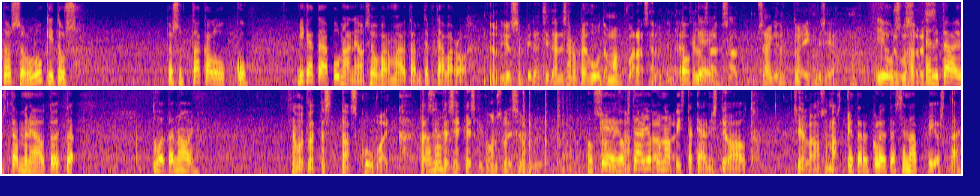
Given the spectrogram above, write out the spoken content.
Tossa on lukitus. Tossa on takaluukku. Mikä tää punainen on? Se on varmaan jotain, mitä pitää varoa. No, jos sä pidät sitä, niin se rupeaa huutamaan varasälytintä. Okay. Sillä saa, saat säikytettyä ihmisiä Just. Eli tää on just tämmönen auto, että tuota noin. Sä voit laittaa sitä taskuun vaikka. Tai Aha. sitten siihen keskikonsoliin. Okei, niin onko sanottu joku napista käynnistyvä Joo. auto? Siellä on se nappi. Ei tarvitse löytää se nappi jostain.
